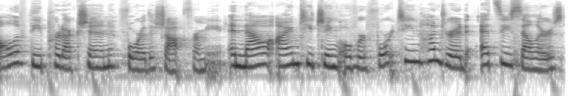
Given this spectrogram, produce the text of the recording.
all of the production for the shop for me. And now I'm teaching over 1,400 Etsy sellers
